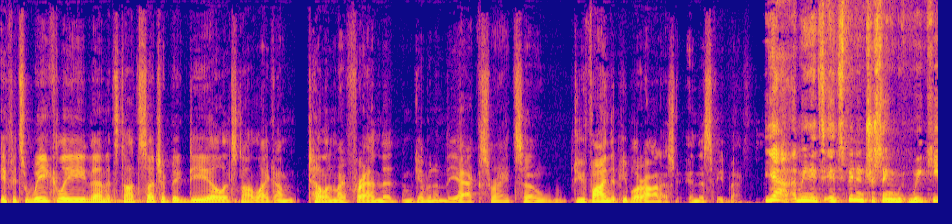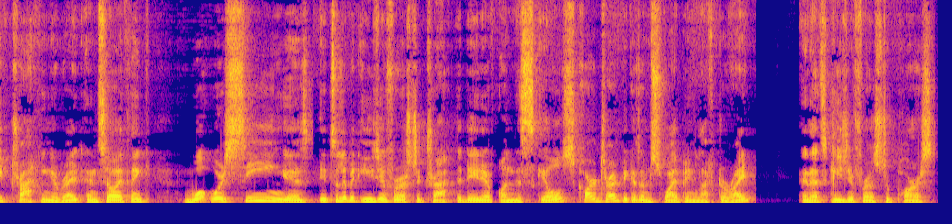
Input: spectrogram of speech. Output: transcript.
if it's weekly, then it's not such a big deal. It's not like I'm telling my friend that I'm giving him the X, right? So, do you find that people are honest in this feedback? Yeah, I mean, it's it's been interesting. We, we keep tracking it, right? And so I think what we're seeing is it's a little bit easier for us to track the data on the skills cards, right? Because I'm swiping left or right, and that's easier for us to parse.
